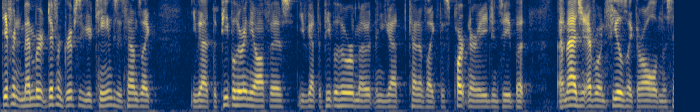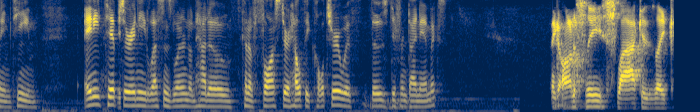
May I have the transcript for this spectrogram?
different member, different groups of your team? Because it sounds like you got the people who are in the office, you've got the people who are remote, and you got kind of like this partner agency. But I imagine everyone feels like they're all in the same team. Any tips or any lessons learned on how to kind of foster healthy culture with those different dynamics? Like honestly, Slack is like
